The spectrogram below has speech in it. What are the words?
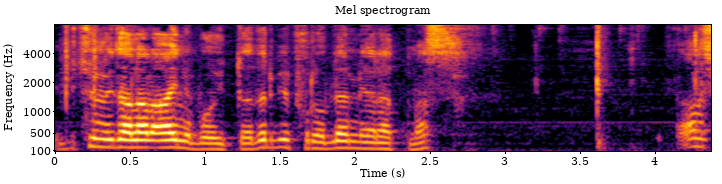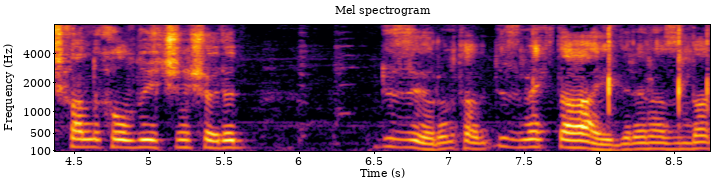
Bütün vidalar aynı boyuttadır. Bir problem yaratmaz. Alışkanlık olduğu için şöyle düzüyorum. Tabi düzmek daha iyidir. En azından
